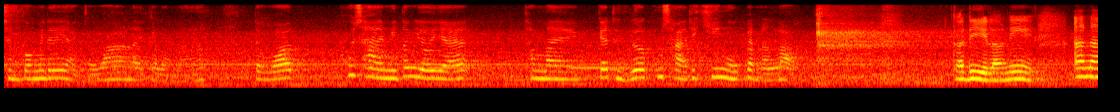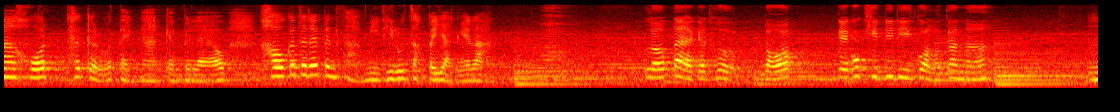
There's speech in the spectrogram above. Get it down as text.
ฉันก็ไม่ได้อยากจะว่าอะไรแกันหรอกนะ แต่ว่าผู้ชายมีตั้งเยอะแยะทำไมแกถึงเลือกผู้ชายที่ขี้งกแบบนั้นล่ะ ก็ดีแล้วนี่ อนาคตถ้าเกิดว่าแต่งงานกันไปแล้ว เขาก็จะได้เป็นสามีที่รู้จักประหยัดไงล่ะ แล้วแต่แกเถอะแต่ว่าแกก็คิดดีๆก่อนแล้วกันนะ อื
